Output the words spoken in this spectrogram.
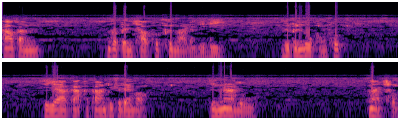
ข้าวกัน มันก็เป็นชาวพุทธขึ้นมาอย่างดีๆ หรือเป็นลูกของพุทธกิยาอาการที่แสดงออก จึงน่าดู น่าชม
